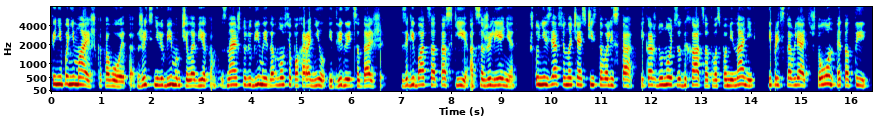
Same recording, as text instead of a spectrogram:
Ты не понимаешь, каково это – жить с нелюбимым человеком, зная, что любимый давно все похоронил и двигается дальше, загибаться от тоски, от сожаления, что нельзя все начать с чистого листа и каждую ночь задыхаться от воспоминаний и представлять, что он – это ты,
